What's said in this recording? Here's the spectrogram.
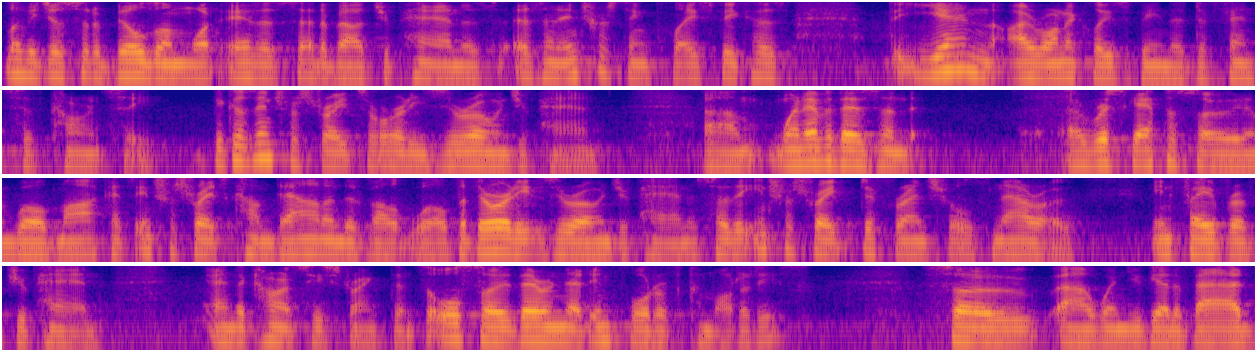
let me just sort of build on what Eva said about Japan as, as an interesting place because the yen, ironically, has been a defensive currency because interest rates are already zero in Japan. Um, whenever there's an, a risk episode in world markets, interest rates come down in the developed world, but they're already at zero in Japan. And so the interest rate differentials narrow in favor of Japan, and the currency strengthens. Also, they're a net importer of commodities. So uh, when you get a bad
